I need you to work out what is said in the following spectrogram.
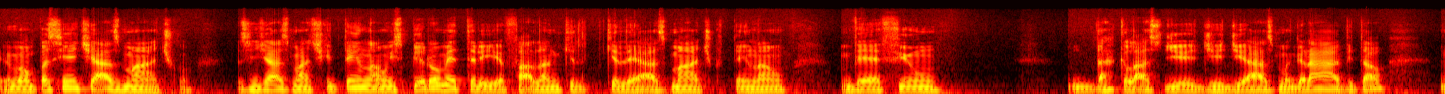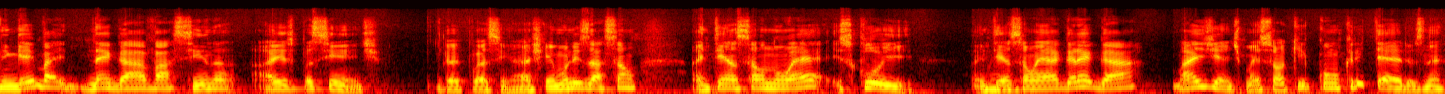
É um paciente asmático, paciente asmático que tem lá uma espirometria falando que, que ele é asmático, tem lá um, um VF1 da classe de, de, de asma grave e tal, ninguém vai negar a vacina a esse paciente. Assim, acho que a imunização, a intenção não é excluir, a uhum. intenção uhum. é agregar mais gente, mas só que com critérios, né?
